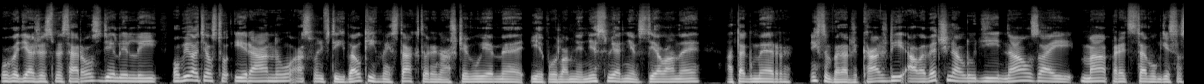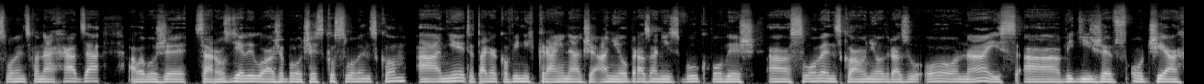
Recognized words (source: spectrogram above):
povedia, že sme sa rozdelili. Obyvateľstvo Iránu, aspoň v tých veľkých mestách, ktoré navštevujeme, je podľa mňa nesmierne vzdelané a takmer, nechcem povedať, že každý, ale väčšina ľudí naozaj má predstavu, kde sa Slovensko nachádza, alebo že sa rozdelilo a že bolo Československom. A nie je to tak ako v iných krajinách, že ani obraz, ani zvuk povieš a Slovensko a oni odrazu o, oh, nice. A vidí, že v očiach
